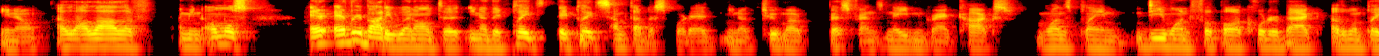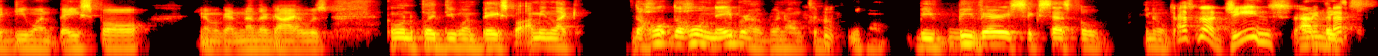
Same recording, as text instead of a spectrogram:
you know, a, a lot of. I mean, almost everybody went on to. You know, they played they played some type of sport. I had you know two of my best friends, Nate and Grant Cox. One's playing D one football, quarterback. Other one played D one baseball. You know, we got another guy who was going to play D one baseball. I mean, like the whole the whole neighborhood went on to you know be be very successful. You know, That's not genes. I mean, that's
